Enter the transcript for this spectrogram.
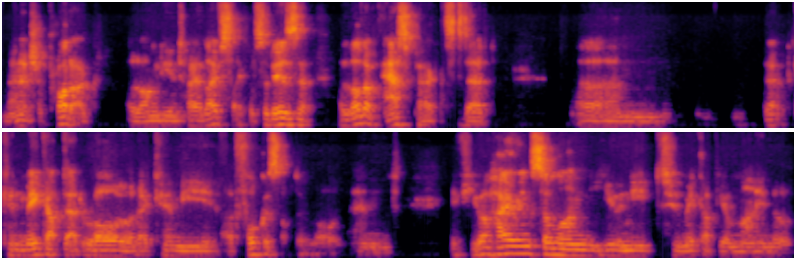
manage a product along the entire life cycle? So there's a, a lot of aspects that um, that can make up that role or that can be a focus of the role. And if you're hiring someone, you need to make up your mind of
